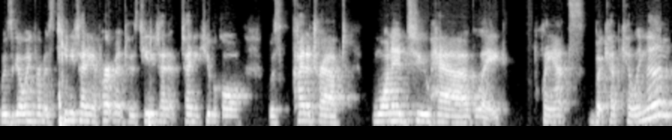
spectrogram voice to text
was going from his teeny tiny apartment to his teeny tiny tiny cubicle, was kind of trapped wanted to have like plants but kept killing them.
